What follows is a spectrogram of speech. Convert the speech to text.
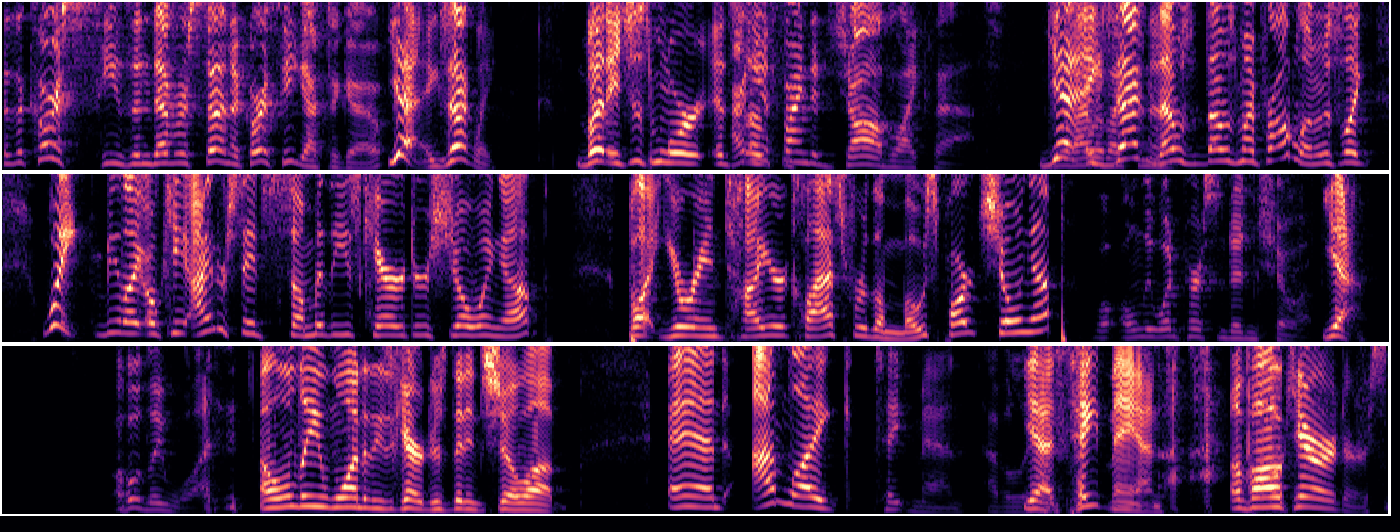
Because of course he's Endeavor's son. Of course he got to go. Yeah, exactly. But it's just more it's How do a- you find a job like that? Yeah, would like exactly. that was that was my problem. It was like, wait, be like, okay, I understand some of these characters showing up, but your entire class for the most part showing up? well, only one person didn't show up. Yeah. Only one. Only one of these characters didn't show up. And I'm like, Tape Man, I believe. yeah, Tape Man of all characters.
